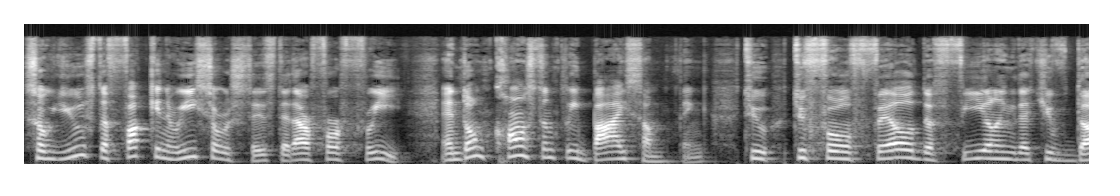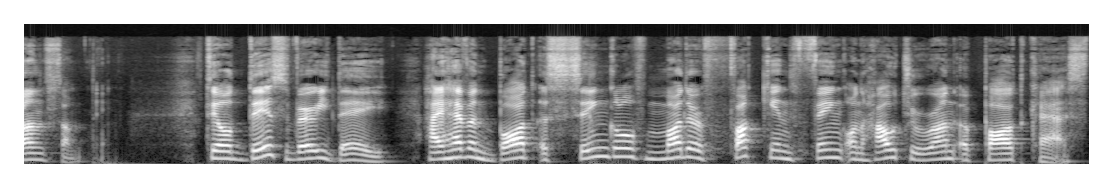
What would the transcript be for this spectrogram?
So use the fucking resources that are for free and don't constantly buy something to to fulfill the feeling that you've done something. Till this very day, I haven't bought a single motherfucking thing on how to run a podcast,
